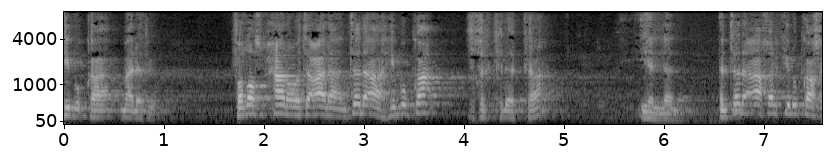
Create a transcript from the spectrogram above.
ሂቡካ ማለት እዩ ላ ስብሓን ወላ እንተ ደኣ ሂቡካ ዝኽልክለካ የለን እንተ ደኣ ከልኪሉካ ኸ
